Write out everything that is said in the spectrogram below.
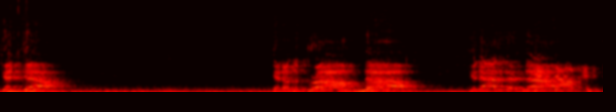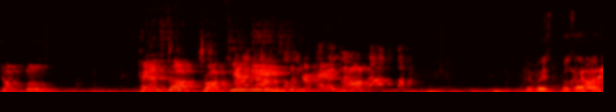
Get down! Get on the ground now! Get out of there now! Get down and don't move! Hands up! Drop to your knees! Put your hands up! Дивись, бо зараз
